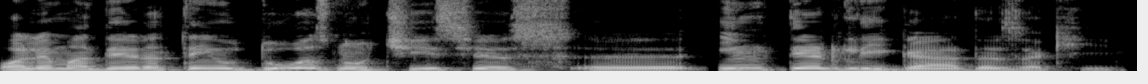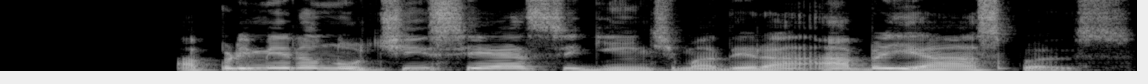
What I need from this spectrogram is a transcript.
Olha, Madeira, tenho duas notícias uh, interligadas aqui. A primeira notícia é a seguinte, Madeira, abre aspas.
